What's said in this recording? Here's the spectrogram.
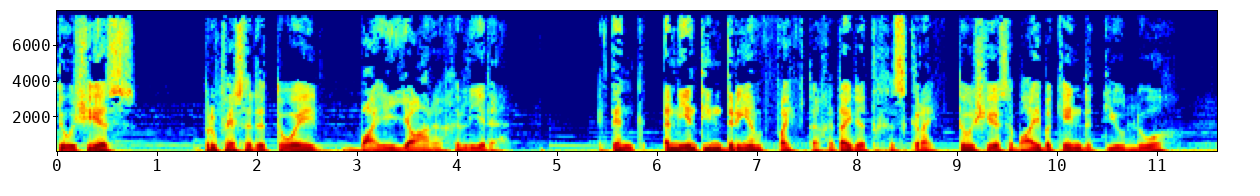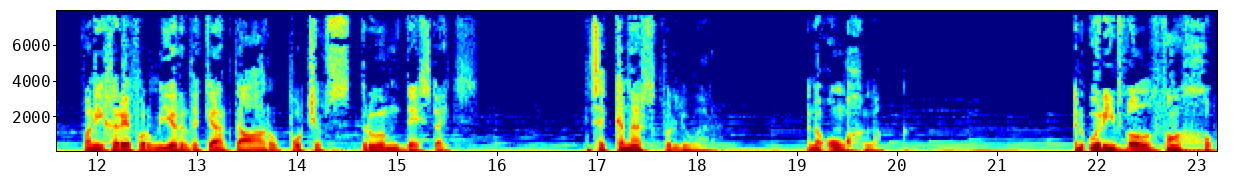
Tusius professor de Tooi baie jare gelede. Ek dink in 1953 het hy dit geskryf. Tusius 'n baie bekende teoloog van die gereformeerde kerk daar op Potchefstroom destyds. Het sy kinders verloor in 'n ongeluk en oor die wil van God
